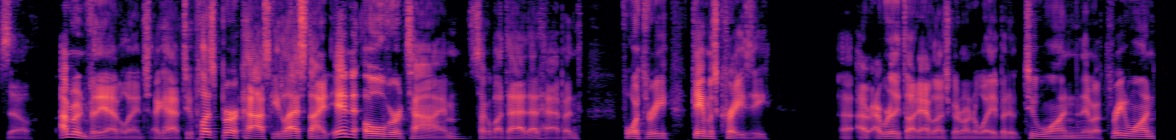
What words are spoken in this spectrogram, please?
So I'm rooting for the Avalanche. I have to. Plus Burakovsky last night in overtime. Let's talk about that. That happened. 4 3. Game was crazy. Uh, I, I, really thought Avalanche going to run away, but at 2 1, they were 3 1.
